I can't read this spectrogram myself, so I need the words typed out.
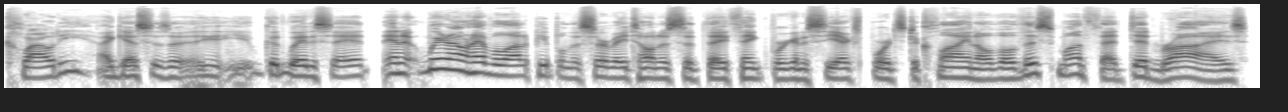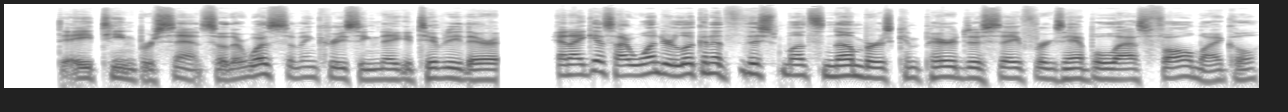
cloudy, I guess is a good way to say it. And we don't have a lot of people in the survey telling us that they think we're going to see exports decline, although this month that did rise to 18%. So there was some increasing negativity there. And I guess I wonder, looking at this month's numbers compared to, say, for example, last fall, Michael,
